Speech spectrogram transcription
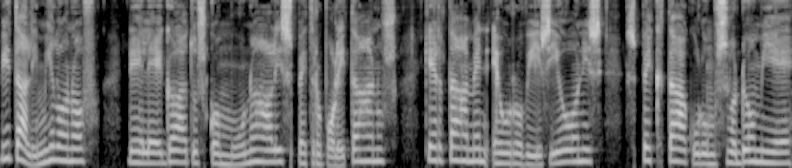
Vitali Milonov – delegatus communalis petropolitanus kertaamen Eurovisionis spectaculum sodomie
